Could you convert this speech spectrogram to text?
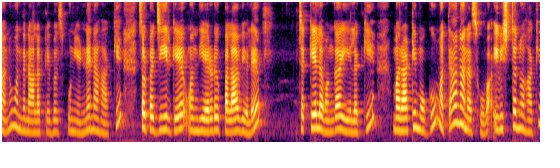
ನಾನು ಒಂದು ನಾಲ್ಕು ಟೇಬಲ್ ಸ್ಪೂನ್ ಎಣ್ಣೆನ ಹಾಕಿ ಸ್ವಲ್ಪ ಜೀರಿಗೆ, ಒಂದು ಎರಡು ಪಲಾವ್ ಎಲೆ ಚಕ್ಕೆ, ಲವಂಗ, ಏಲಕ್ಕಿ, ಮರಾಠಿ ಮೊಗ್ಗು ಮತ್ತು ಅನಾನಸ್ ಹೂವು. ಇವಿಷ್ಟನ್ನು ಹಾಕಿ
